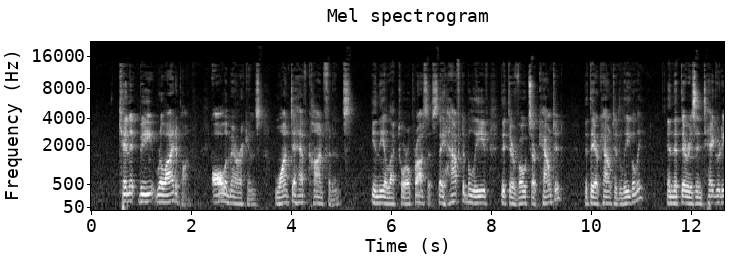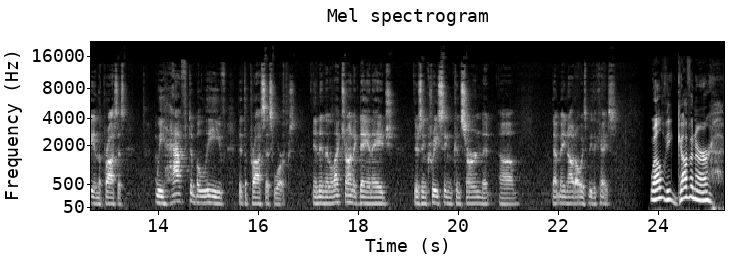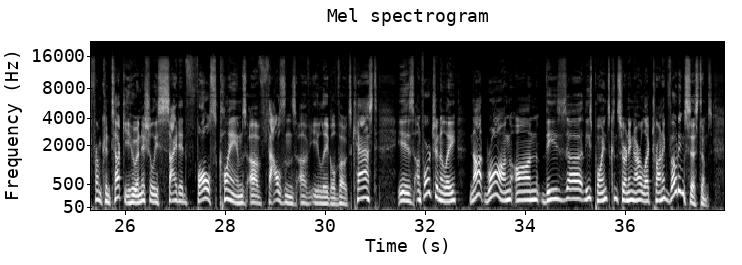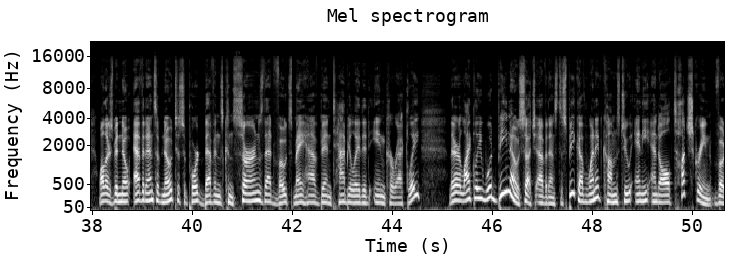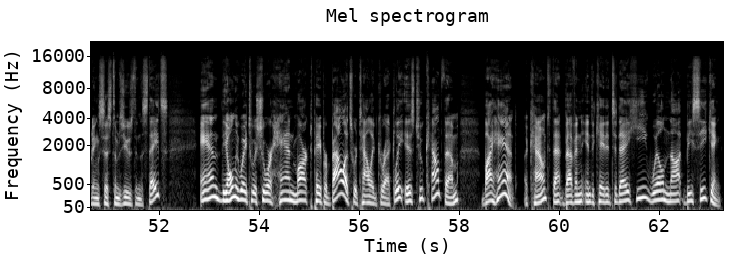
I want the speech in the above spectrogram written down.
Can it be relied upon? All Americans want to have confidence in the electoral process. They have to believe that their votes are counted, that they are counted legally, and that there is integrity in the process. We have to believe that the process works. And in an electronic day and age, there's increasing concern that um, that may not always be the case. Well, the governor from Kentucky, who initially cited false claims of thousands of illegal votes cast, is unfortunately not wrong on these uh, these points concerning our electronic voting systems. While there's been no evidence of note to support Bevin's concerns that votes may have been tabulated incorrectly, there likely would be no such evidence to speak of when it comes to any and all touchscreen voting systems used in the states. And the only way to assure hand marked paper ballots were tallied correctly is to count them by hand, a count that Bevin indicated today he will not be seeking.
